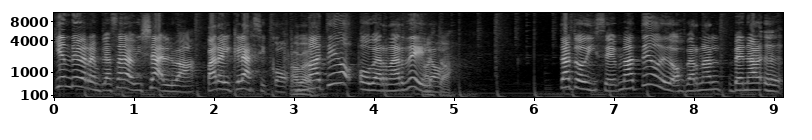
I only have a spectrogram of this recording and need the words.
¿Quién debe reemplazar a Villalba para el clásico? ¿Mateo o Bernardelo? Ahí está. Tato dice, Mateo de 2, Bernard, Benar- eh,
